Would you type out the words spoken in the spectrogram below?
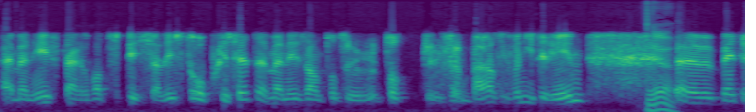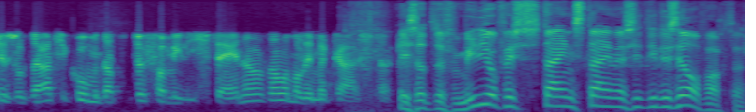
En men heeft daar wat specialisten op gezet en men is dan tot de, tot de verbazing van iedereen ja. uh, bij het resultaat gekomen dat de familie Stijnen dat allemaal in elkaar staat. Is dat de familie of is Stijn en zit hij er zelf achter?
